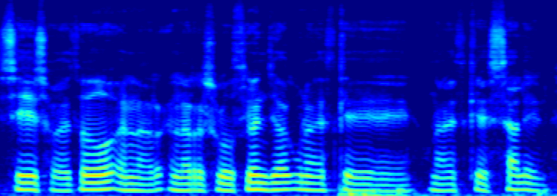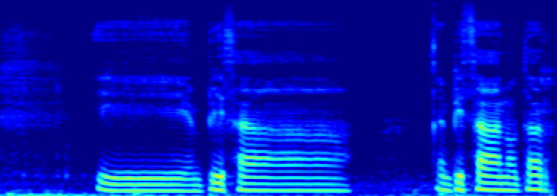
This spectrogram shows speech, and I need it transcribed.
Sí, sobre todo en la, en la resolución ya una vez que una vez que salen y empieza empieza a notar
